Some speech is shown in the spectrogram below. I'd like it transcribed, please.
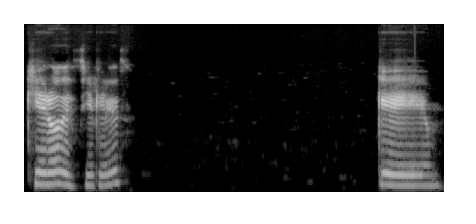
quiero decirles que,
